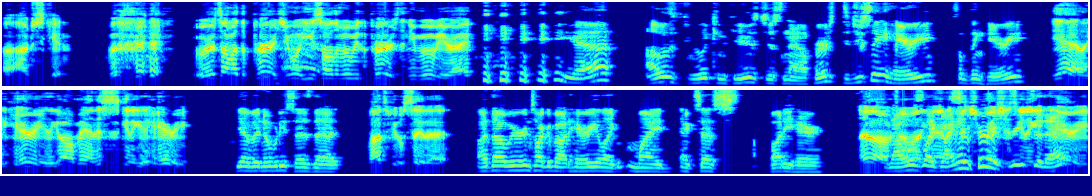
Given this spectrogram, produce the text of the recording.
Uh, I'm just kidding. we were talking about the Purge. You you saw the movie The Purge, the new movie, right? yeah. I was really confused just now. First, did you say hairy? Something hairy? Yeah, like hairy. Like, oh man, this is gonna get hairy. Yeah, but nobody says that. Lots of people say that. I thought we were gonna talk about Harry, like my excess body hair. No, I'm And I was like, I never agreed gonna that. hairy.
